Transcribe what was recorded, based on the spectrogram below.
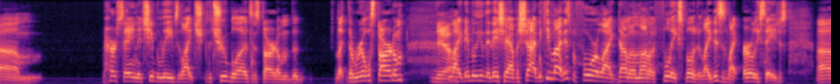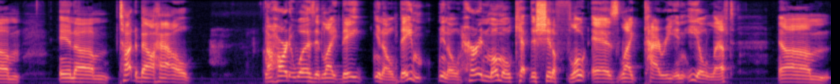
um, her saying that she believes like tr- the True Bloods in Stardom, the like the real Stardom, Yeah. like they believe that they should have a shot. And keep in mind, this before like Donna Del Mondo fully exploded. Like this is like early stages. Um, and um, talked about how how hard it was that like they, you know, they, you know, her and Momo kept this shit afloat as like Kairi and Io left. Um,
